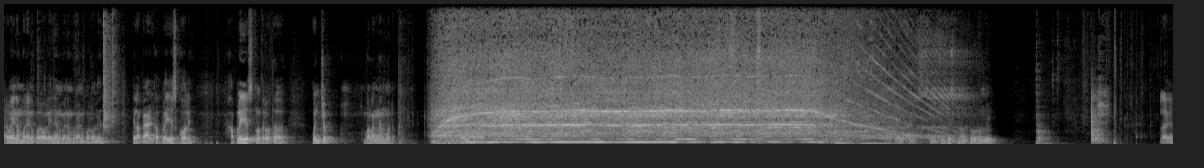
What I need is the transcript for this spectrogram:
అరవై నెంబర్ అయినా పర్వాలేదు ఎనభై నెంబర్ అయినా పర్వాలేదు. ఇలా ప్యాడ్కి అప్లై చేసుకోవాలి. అప్లై చేసుకున్న తర్వాత కొంచెం బలంగా అనమాట చూపిస్తున్నాను చూడండి. ఇలాగా.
